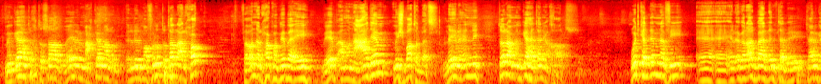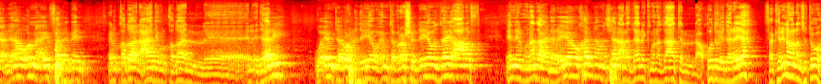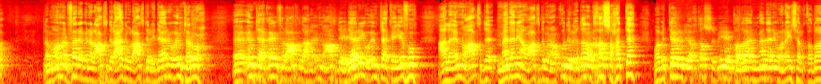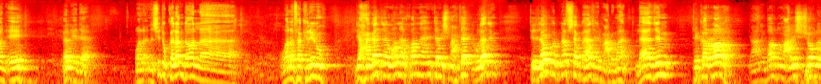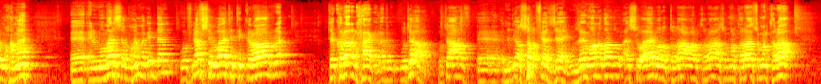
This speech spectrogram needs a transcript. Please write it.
من جهة اختصاص غير المحكمة اللي المفروض تطلع الحكم فقلنا الحكم بيبقى إيه؟ بيبقى منعدم مش باطل بس. ليه؟ لأن طلع من جهة تانية خالص. واتكلمنا في الإجراءات بقى اللي أنت بتلجأ لها وقلنا إيه الفرق بين القضاء العادي والقضاء ال- الإداري وإمتى أروح لدية وإمتى اروحش لدية وإزاي أعرف إن المنازعة إدارية وخدنا مثال على ذلك منازعة العقود الإدارية فاكرينها ولا نسيتوها؟ لما قلنا الفرق بين العقد العادي والعقد الإداري وإمتى أروح آه، إمتى أكيف العقد على إنه عقد إداري وإمتى أكيفه على إنه عقد مدني أو عقد من عقود الإدارة الخاصة حتى وبالتالي يختص به القضاء المدني وليس القضاء الايه؟ الاداري ولا نسيتوا الكلام ده ولا ولا فاكرينه؟ دي حاجات زي ما قلنا يا اخوانا أنت مش محتاج ولازم تزود نفسك بهذه المعلومات. لازم تكررها. يعني برضو معلش شغل المحاماة آه، الممارسة مهمة جدا وفي نفس الوقت تكرار تكرار الحاجة لازم وتقرا وتعرف آه، إن دي أتصرف فيها إزاي. وزي ما قلنا برضو السؤال والاطلاع والقراءه ثم القراءة ثم القراءة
